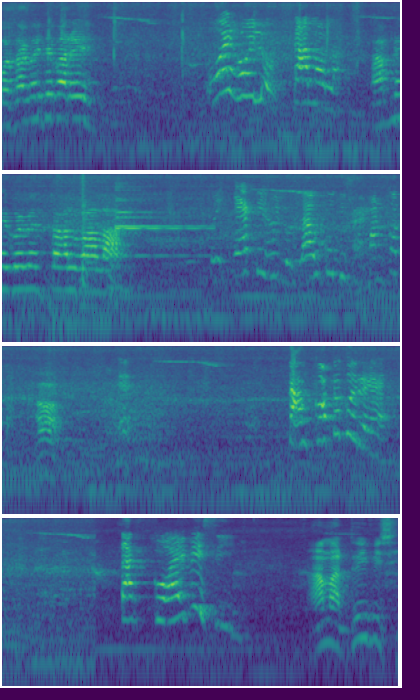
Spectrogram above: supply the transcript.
কথা কইতে পারে? ওই হইল তালওয়ালা। আপনি কইবেন তালওয়ালা। ওই একই হইল লাউ কদু সমান কথা। হ্যাঁ। তাল কত করে? তার কয় বেশি আমার দুই বিশি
